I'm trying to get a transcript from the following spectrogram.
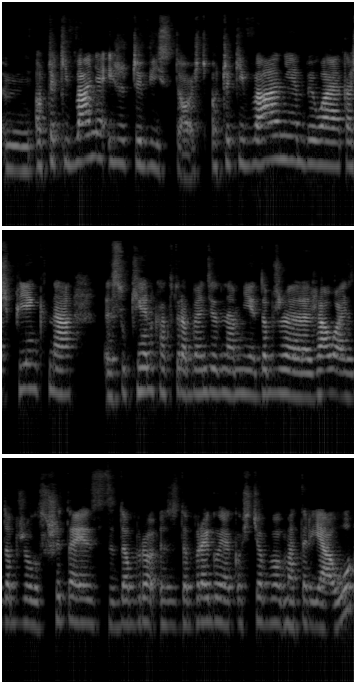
yy, oczekiwania i rzeczywistość. Oczekiwanie była jakaś piękna y, sukienka, która będzie na mnie dobrze leżała, jest dobrze uszyta, jest z, dobro, z dobrego jakościowo materiału,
